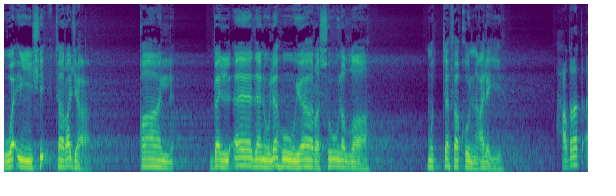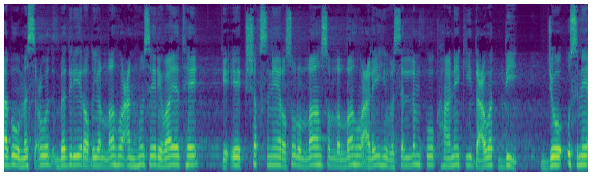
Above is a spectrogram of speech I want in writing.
وإن شئت رجع. قال بل آذن له يا رسول الله. متفق عليه. حضرت ابو مسعود بدری رضی اللہ عنہ سے روایت ہے کہ ایک شخص نے رسول اللہ صلی اللہ علیہ وسلم کو کھانے کی دعوت دی، جو اس نے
